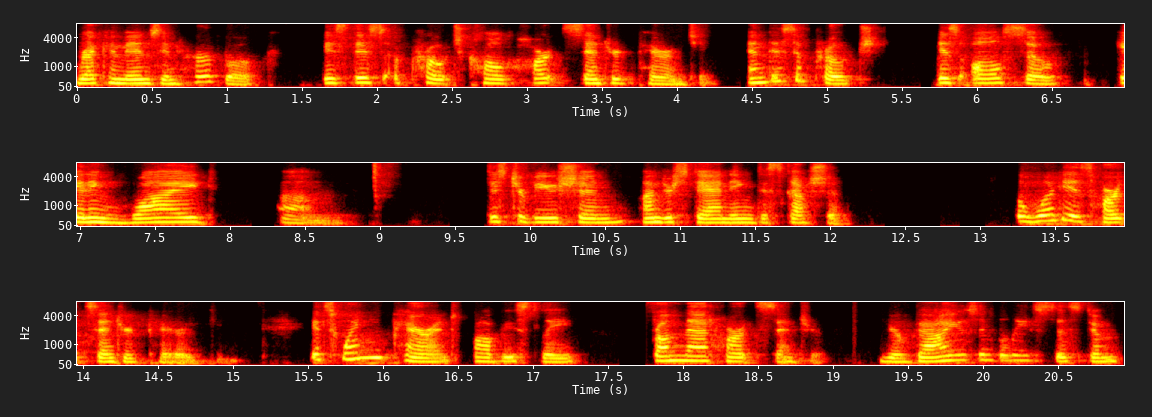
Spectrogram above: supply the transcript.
recommends in her book is this approach called heart centered parenting. And this approach is also getting wide um, distribution, understanding, discussion. But what is heart centered parenting? It's when you parent, obviously, from that heart center. Your values and belief system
